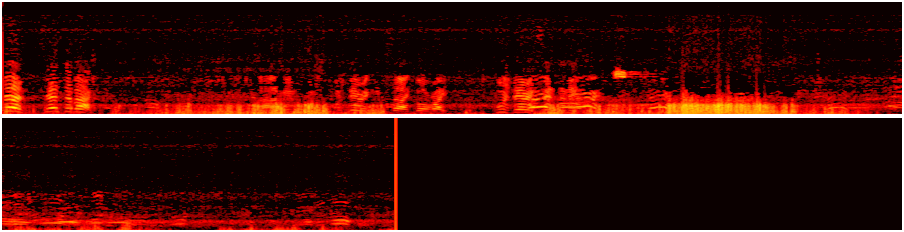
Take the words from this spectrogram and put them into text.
Dön, centre back. Uh, push, push Derek inside, go right. Push Derek, centre mid.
